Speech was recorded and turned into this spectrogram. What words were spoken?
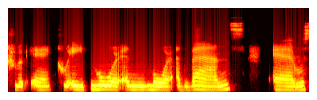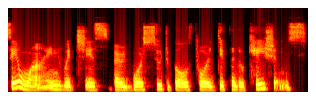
cre- create more and more advanced uh, rosé wine, which is very more suitable for different occasions.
